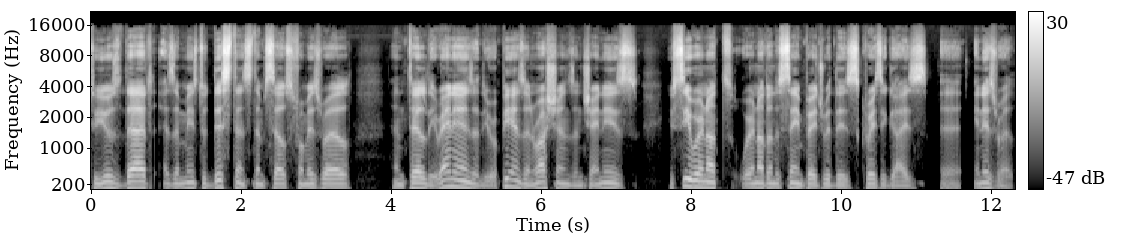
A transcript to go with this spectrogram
to use that as a means to distance themselves from Israel and tell the Iranians and the Europeans and Russians and Chinese, you see, we're not we're not on the same page with these crazy guys uh, in Israel.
